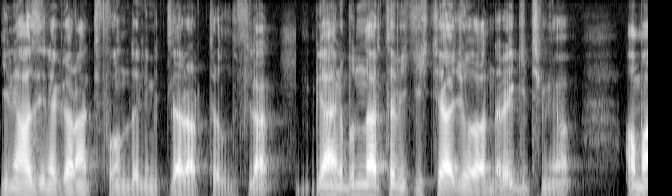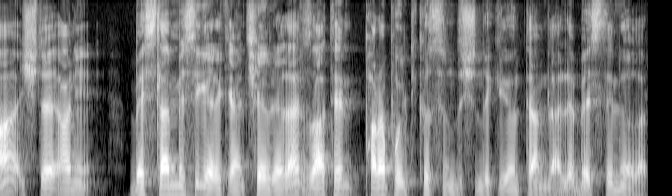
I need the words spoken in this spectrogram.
yine hazine garanti fonunda limitler arttırıldı filan. Yani bunlar tabii ki ihtiyacı olanlara gitmiyor. Ama işte hani beslenmesi gereken çevreler zaten para politikasının dışındaki yöntemlerle besleniyorlar.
